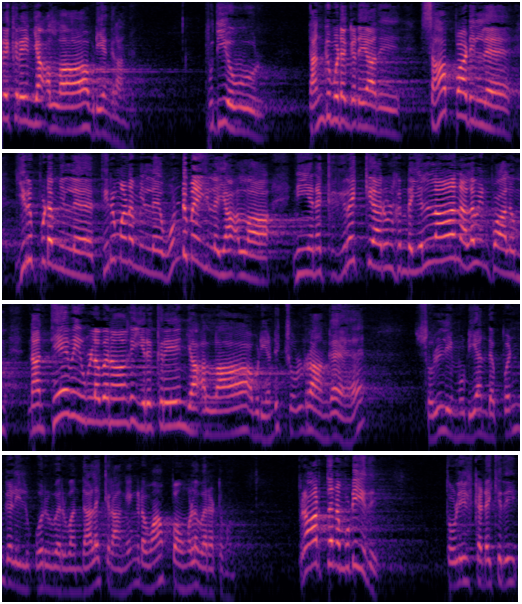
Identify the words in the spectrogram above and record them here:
இருக்கிறேன் யா அல்லாஹ் அப்படிங்கிறாங்க புதிய ஊர் தங்குமிடம் கிடையாது. சாப்பாடு இல்ல இருப்பிடம் இல்ல திருமணம் இல்ல ஒன்றுமே இல்லை யா நீ எனக்கு இறக்கி அருள்கின்ற எல்லா நலவின் பாலும் நான் தேவை உள்ளவனாக இருக்கிறேன் யா அல்லா அப்படி என்று சொல்றாங்க. சொல்லி முடிய அந்த பெண்களில் ஒருவர் வந்து அழைக்கிறாங்க. எங்கட வாப்பா அவங்கள வரட்டும்? பிரார்த்தனை முடியுது. தொழில் கிடைக்குது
